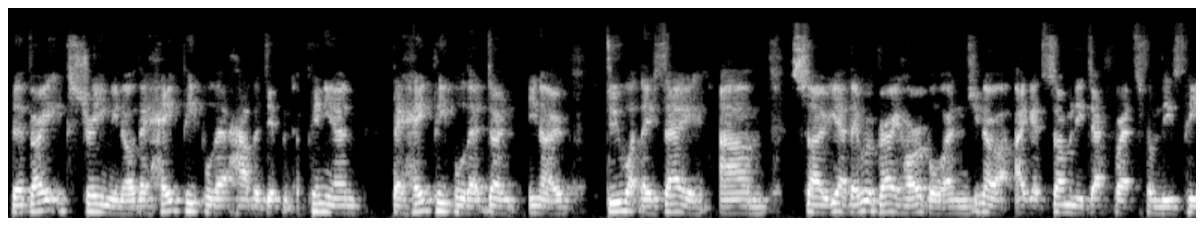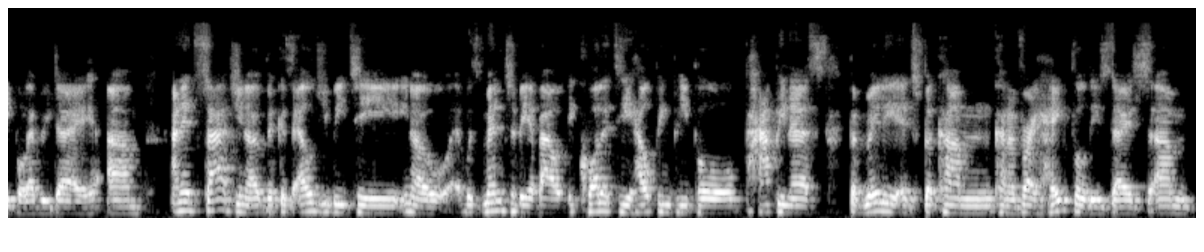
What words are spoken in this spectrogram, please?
they're very extreme. You know, they hate people that have a different opinion. They hate people that don't, you know, do what they say. Um, so yeah, they were very horrible, and you know I get so many death threats from these people every day, um, and it's sad, you know, because LGBT, you know, it was meant to be about equality, helping people, happiness, but really it's become kind of very hateful these days. Um,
